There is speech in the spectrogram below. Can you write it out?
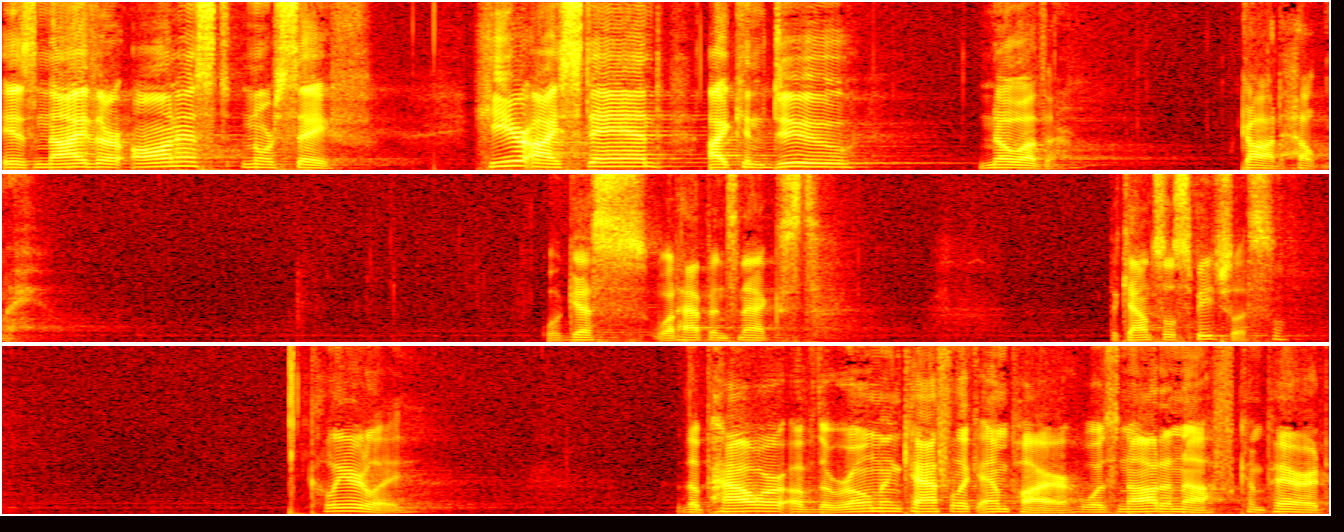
is neither honest nor safe. Here I stand, I can do no other. God, help me. Well, guess what happens next? The council's speechless. Clearly, the power of the Roman Catholic Empire was not enough compared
